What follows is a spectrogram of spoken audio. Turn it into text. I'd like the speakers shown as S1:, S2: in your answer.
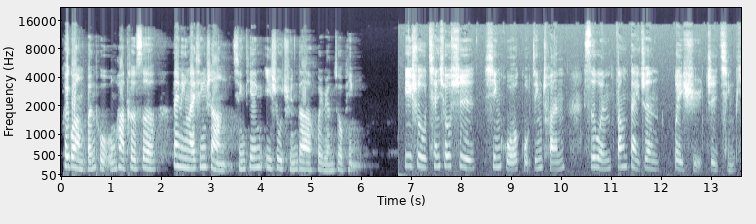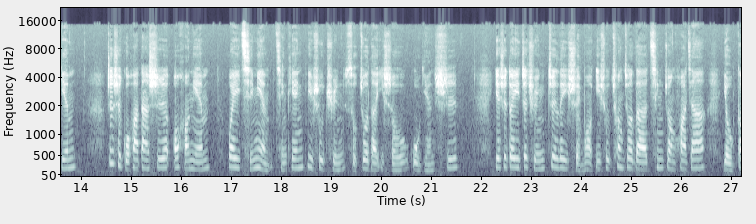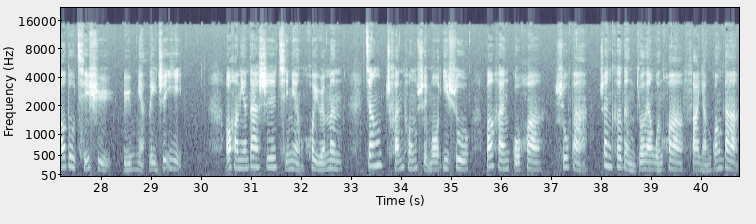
S1: 推广本土文化特色，带您来欣赏晴天艺术群的会员作品。艺术千秋事，星火古今传。斯文方代正，未许至晴天。这是国画大师欧豪年为祈勉晴天艺术群所作的一首五言诗，也是对这群致力水墨艺术创作的青壮画家有高度期许与勉励之意。欧豪年大师祈勉会员们，将传统水墨艺术，包含国画、书法、篆刻等优良文化发扬光大。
